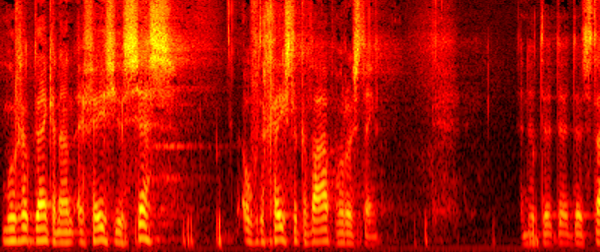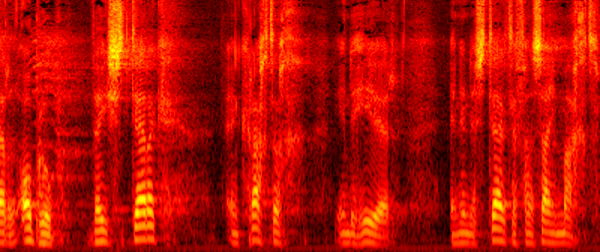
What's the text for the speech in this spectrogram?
je moet ook denken aan Efeziërs 6 over de geestelijke wapenrusting. En er staat een oproep. Wees sterk en krachtig in de Heer en in de sterkte van zijn macht.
